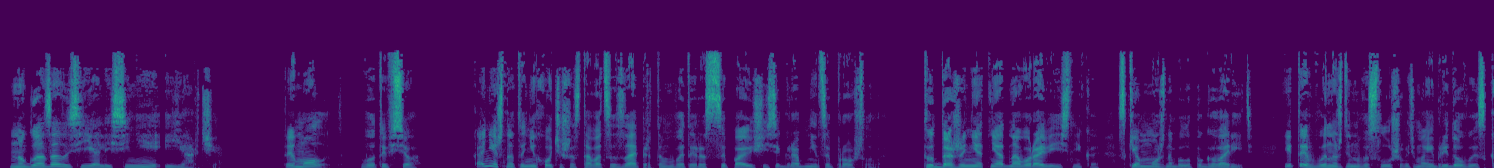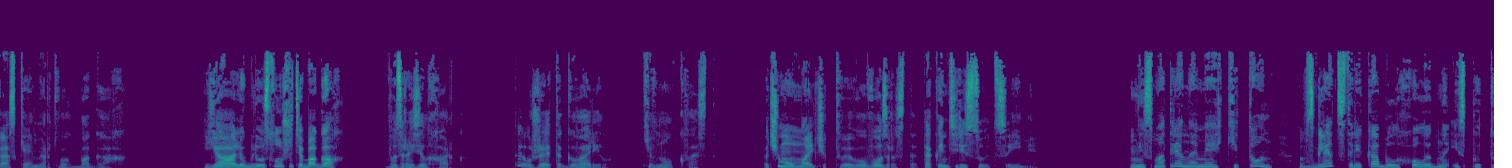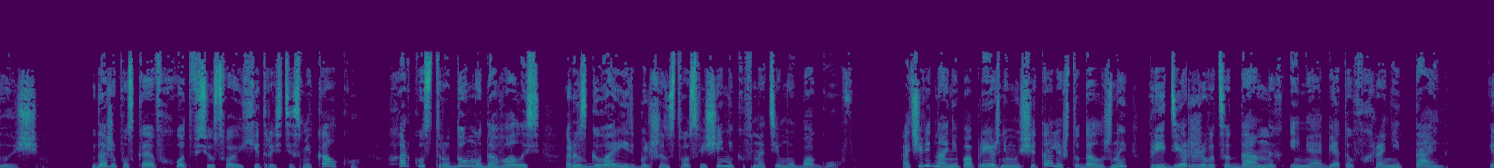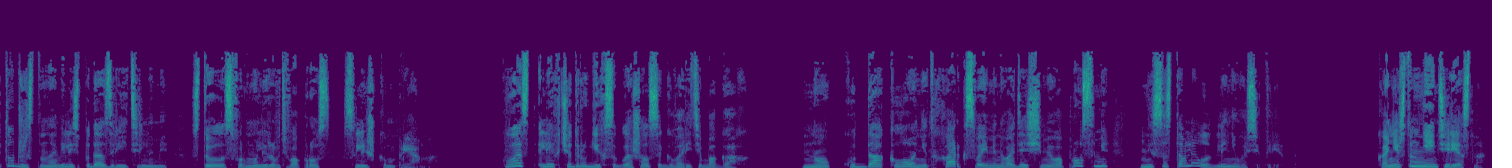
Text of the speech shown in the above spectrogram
но глаза засияли синее и ярче. Ты молод, вот и все. Конечно, ты не хочешь оставаться запертым в этой рассыпающейся гробнице прошлого. Тут даже нет ни одного ровесника, с кем можно было поговорить, и ты вынужден выслушивать мои бредовые сказки о мертвых богах. «Я люблю слушать о богах», — возразил Харк. «Ты уже это говорил», — кивнул Квест. «Почему мальчик твоего возраста так интересуется ими?» Несмотря на мягкий тон, взгляд старика был холодно испытующим. Даже пуская в ход всю свою хитрость и смекалку, Харку с трудом удавалось разговорить большинство священников на тему богов. Очевидно, они по-прежнему считали, что должны придерживаться данных ими обетов хранить тайны, и тут же становились подозрительными, стоило сформулировать вопрос слишком прямо. Квест легче других соглашался говорить о богах. Но куда клонит Харк своими наводящими вопросами, не составляло для него секрет. «Конечно, мне интересно»,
